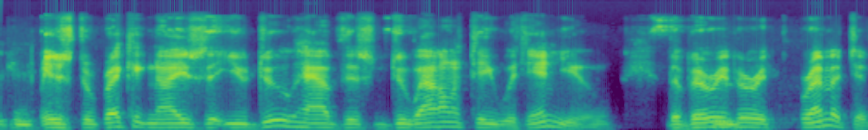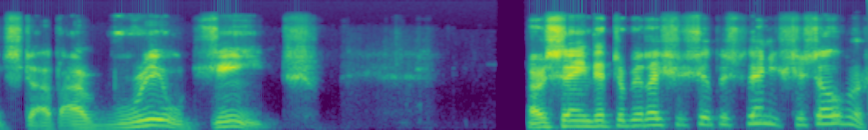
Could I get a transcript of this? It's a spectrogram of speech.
Mhm. is to recognize that you do have this duality within you. The very, Mm. very primitive stuff, our real genes, are saying that the relationship is finished, it's over.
